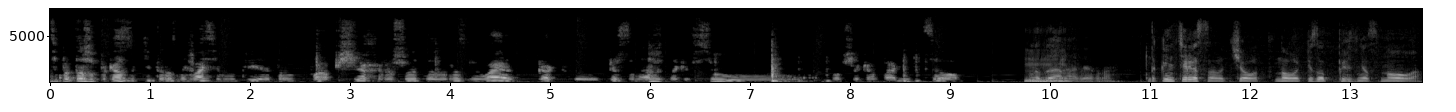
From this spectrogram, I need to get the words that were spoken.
типа, тоже показывают какие-то разногласия внутри. Это вообще хорошо, это развивает как э, персонажей, так и всю вообще компанию в целом. Ну Мгм. да, наверное. Так интересно, вот что вот новый эпизод принес нового.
